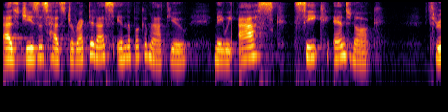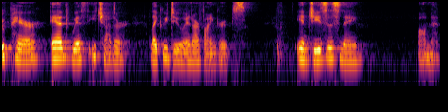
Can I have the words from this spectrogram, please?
As Jesus has directed us in the book of Matthew, may we ask, seek, and knock through prayer and with each other, like we do in our vine groups. In Jesus' name, amen.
